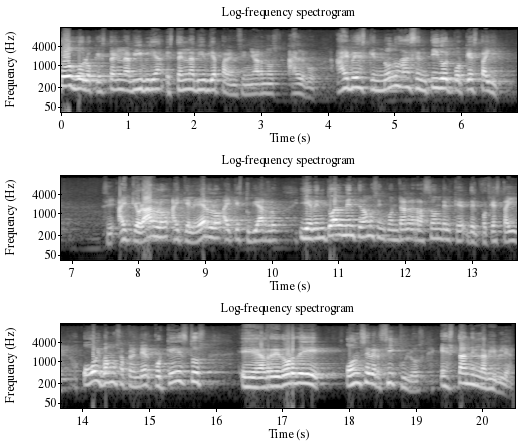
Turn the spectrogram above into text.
Todo lo que está en la Biblia está en la Biblia para enseñarnos algo. Hay veces que no nos ha sentido el por qué está ahí. ¿Sí? Hay que orarlo, hay que leerlo, hay que estudiarlo y eventualmente vamos a encontrar la razón del, que, del por qué está ahí. Hoy vamos a aprender por qué estos eh, alrededor de 11 versículos están en la Biblia.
